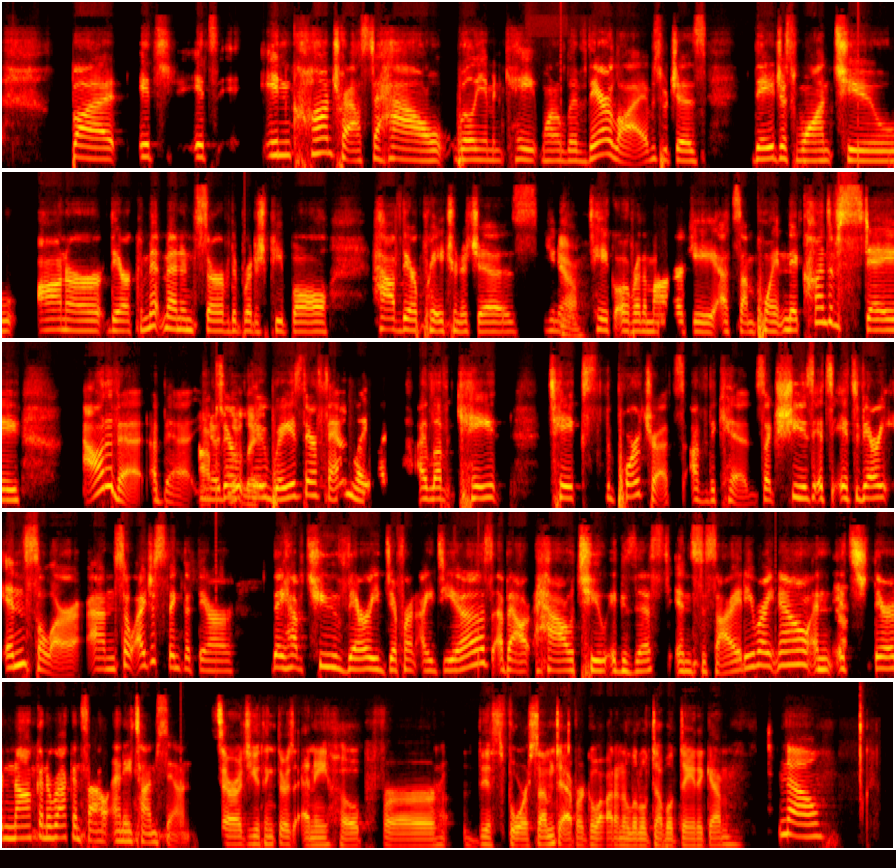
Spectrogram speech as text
but it's it's in contrast to how William and Kate want to live their lives, which is they just want to honor their commitment and serve the British people, have their patronages, you know, yeah. take over the monarchy at some point, and they kind of stay out of it a bit. You Absolutely. know, they raise their family. I love Kate takes the portraits of the kids. Like she's it's it's very insular, and so I just think that they're they have two very different ideas about how to exist in society right now and yeah. it's they're not going to reconcile anytime soon. Sarah do you think there's any hope for this foursome to ever go out on a little double date again? No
